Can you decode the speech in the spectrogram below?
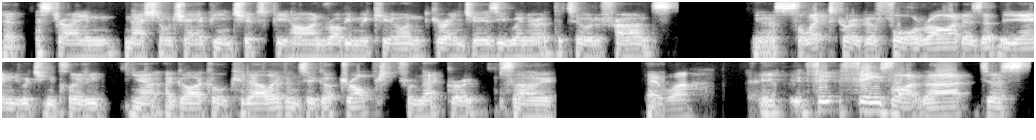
at, Australian national championships behind Robbie McEwen, green jersey winner at the Tour de France you know, select group of four riders at the end, which included, you know, a guy called Cadel Evans who got dropped from that group. So, yeah, wow. It, it, things like that just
